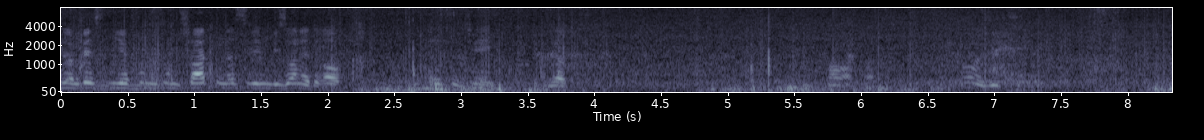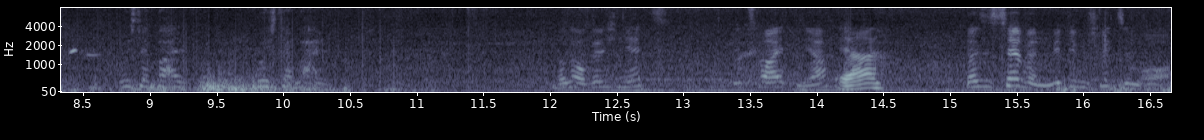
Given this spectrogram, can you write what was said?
Sie am besten hier vom, vom Schatten, dass Sie die Sonne drauf. Das ist das Weg. Ja. Oh. Wo ist der Ball? Wo ist der Ball? Pass auf, welchen jetzt? Den zweiten, ja? Ja, Das ist Seven mit dem Schlitz im Ohr.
